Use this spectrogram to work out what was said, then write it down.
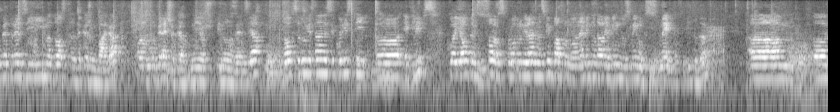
u beta verziji i ima dosta, da kažem, baga, odnosno grešaka, nije još finalna verzija, dok sa druge strane se koristi uh, Eclipse, koji je open source program i radi na svim platformama, nebitno da li je Windows, Linux, Mac itd. Um, um,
